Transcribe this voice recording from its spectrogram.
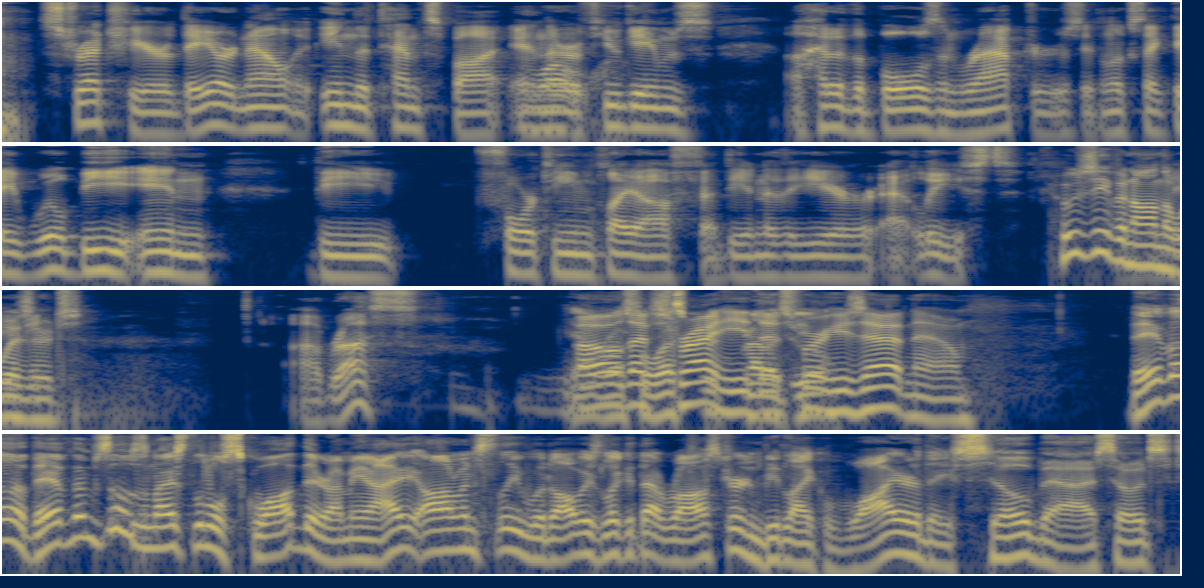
stretch here. They are now in the 10th spot, and they're a few games ahead of the Bulls and Raptors. And it looks like they will be in the four team playoff at the end of the year at least. Who's even on the Maybe. Wizards? Uh, Russ. Yeah, oh, Russell that's Westbrook right. He, probably that's where he's at now. They have a, they have themselves a nice little squad there. I mean, I honestly would always look at that roster and be like, why are they so bad? So it's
